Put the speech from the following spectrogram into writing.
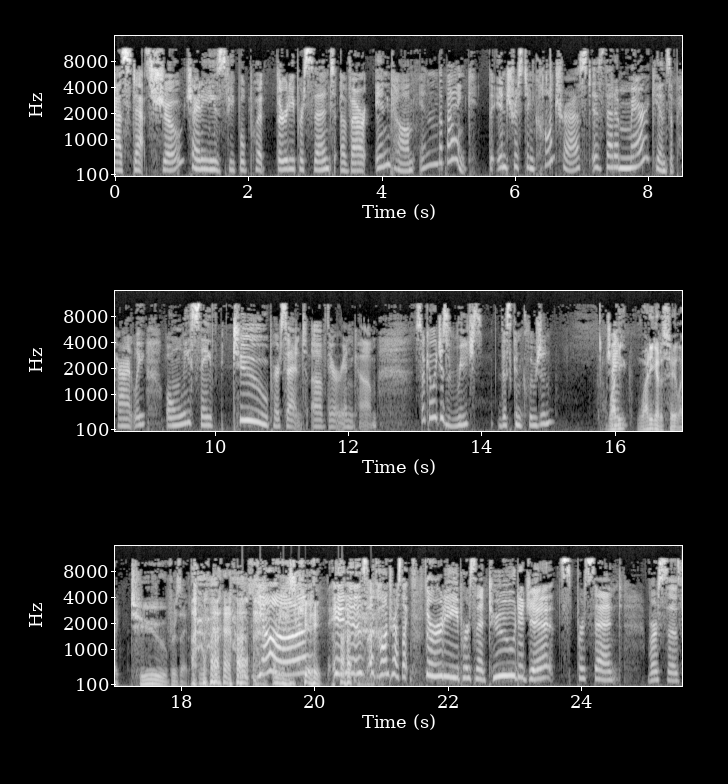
As stats show, Chinese people put 30% of our income in the bank. The interesting contrast is that Americans apparently only save 2% of their income. So can we just reach this conclusion? Why do you, why do you got to say it like two percent? yeah, it is a contrast like thirty percent, two digits percent versus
